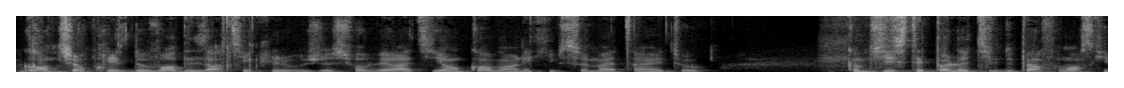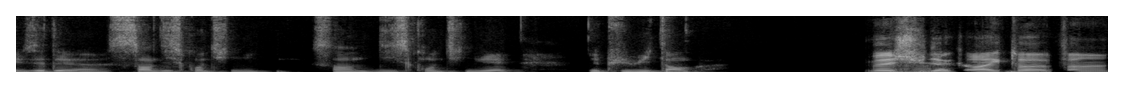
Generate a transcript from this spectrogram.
grande surprise de voir des articles élogieux sur Verratti encore dans l'équipe ce matin et tout. Comme si c'était pas le type de performance qu'il faisait de, sans, discontinuer, sans discontinuer depuis 8 ans. Quoi. Mais je suis d'accord avec toi. Enfin,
